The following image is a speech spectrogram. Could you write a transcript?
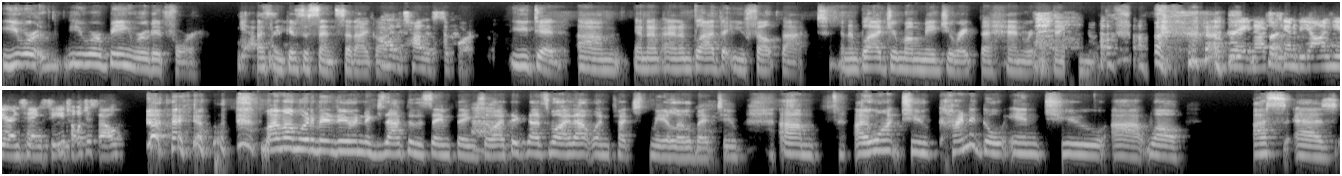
you were you were being rooted for Yeah, I think is the sense that I got. I had a ton of support. You did. Um, and I'm and I'm glad that you felt that. And I'm glad your mom made you write the handwritten thank you. oh, great. Now she's gonna be on here and saying, see, told you so. My mom would have been doing exactly the same thing. So I think that's why that one touched me a little bit too. Um, I want to kind of go into uh, well, us as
